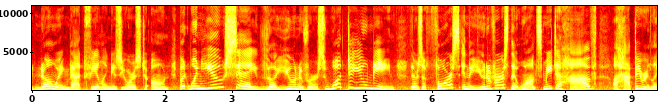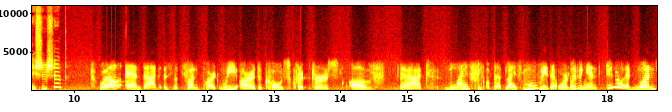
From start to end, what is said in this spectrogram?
knowing that feeling is yours to own. But when you say the universe, what do you mean? There's a force in the universe that wants me to have a happy relationship? Well, and that is the fun part. We are the co-scriptors of that life of that life movie that we're living in. You know, at once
